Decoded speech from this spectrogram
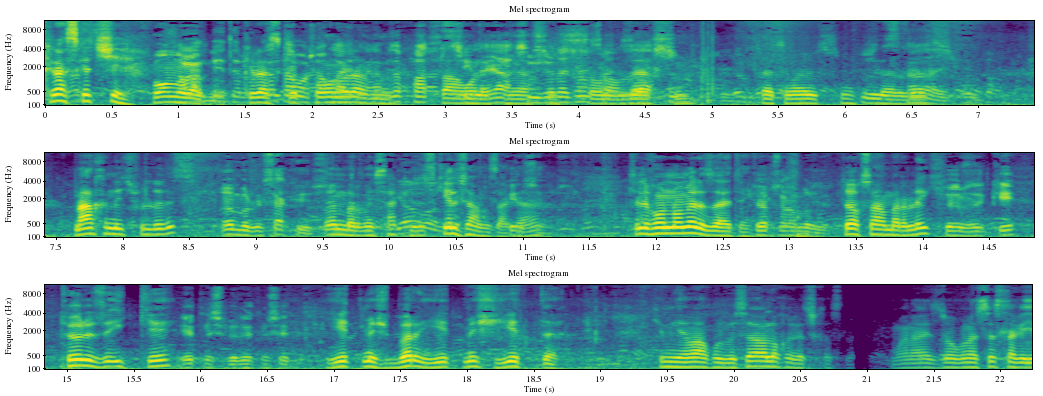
kraskachi. Polnoradni. Kraska pollaradi. Yaxshi yurasan, sog'liq yaxshi. Charchamayapsizmi? Ishlarimiz yaxshi. Narxi nechi pul dedingiz? 11800. 11800 kelishamiz aka. Telefon nomeringizni ayting. 91. 91lik 402 402 71 77. 71 77 kimga ma'qul bo'lsa aloqaga chiqasizlar. Mana aziz obunachilar sizlarga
